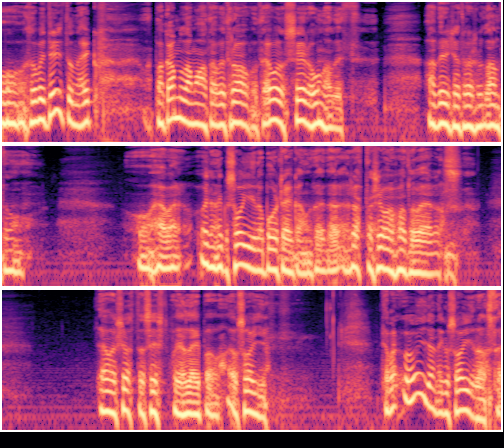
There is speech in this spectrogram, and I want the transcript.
Og så vi dyrt og nek. På gamla mat av et trav, og det var ser hona litt at det ikke så ut landet. Og her var utan ikke søyer av bortenkene, det er rett og slett fall å være. Det var kjøtt og sist på jeg leip av, av søyer. Det var øyden ikke søyer, altså.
